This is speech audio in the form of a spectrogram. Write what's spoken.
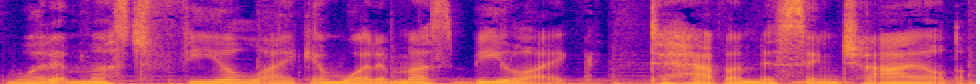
what it must feel like and what it must be like to have a missing child.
